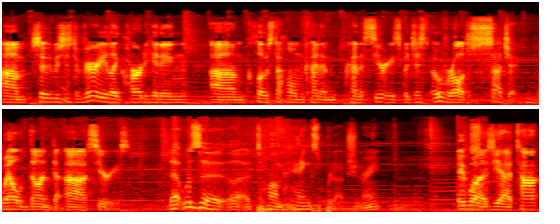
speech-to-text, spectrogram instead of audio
Um, so it was just a very like hard hitting, um, close to home kind of kind of series, but just overall, just such a well done uh, series. That was a, a Tom Hanks production, right? It was, yeah. Tom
